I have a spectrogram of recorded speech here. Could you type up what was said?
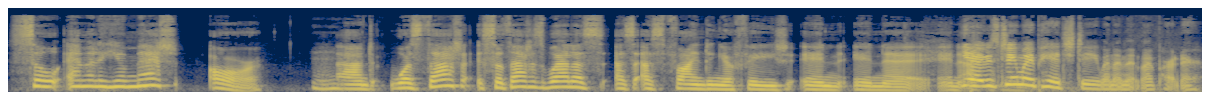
So, Emilie, you met Or. Mm-hmm. And was that so? That as well as as, as finding your feet in in uh, in Yeah, I was doing my PhD when I met my partner.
